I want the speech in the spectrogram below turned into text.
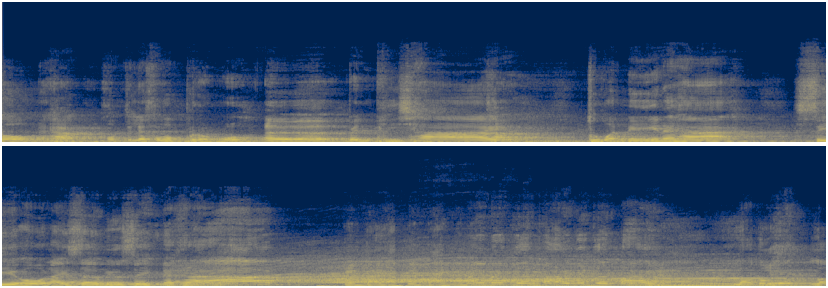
ส้มนะครับครับผมจะเรียกเขาว่าโปร เออ เป็นพี่ชาย ครับทุกวันนี้นะฮะ CEO Lizer Music นะครับ เกินไปครับเกินไปไม่ไม่เกินไปไม่เกินไปเกินไป เราต้องเรียกเรา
